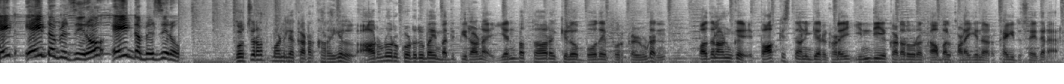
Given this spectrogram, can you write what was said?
eight eight double zero eight double zero. Gujarat மாநில கடற்கரையில் அறுநூறு கோடி ரூபாய் மதிப்பிலான எண்பத்தாறு கிலோ போதைப் பொருட்களுடன் பதினான்கு பாகிஸ்தானியர்களை இந்திய கடலோர காவல் படையினர் கைது செய்தனர்.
